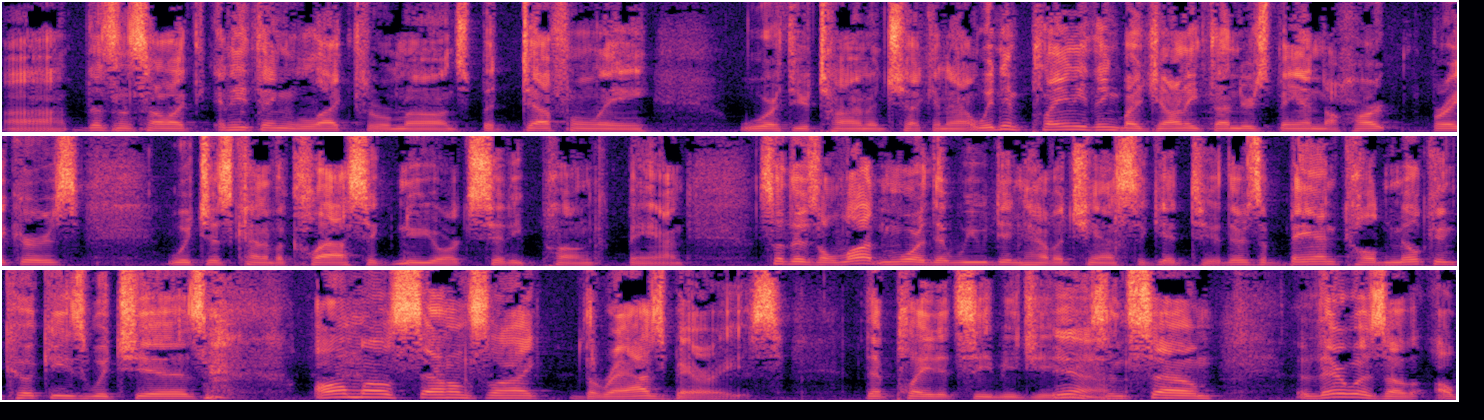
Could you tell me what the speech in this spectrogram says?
Uh, doesn't sound like anything like the Ramones, but definitely worth your time and checking out. We didn't play anything by Johnny Thunder's band, The Heartbreakers, which is kind of a classic New York City punk band. So there's a lot more that we didn't have a chance to get to. There's a band called Milk and Cookies, which is almost sounds like the Raspberries that played at CBGB's. Yeah. And so there was a, a,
